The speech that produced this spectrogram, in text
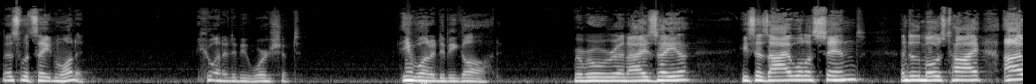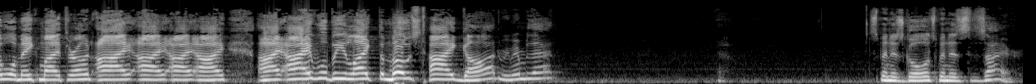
That's what Satan wanted. He wanted to be worshiped. He wanted to be God. Remember when we were in Isaiah? He says, I will ascend unto the Most High. I will make my throne. I, I, I, I, I, I will be like the Most High God. Remember that? It's been his goal, it's been his desire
